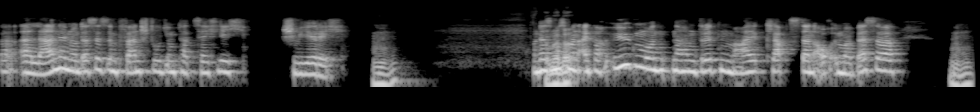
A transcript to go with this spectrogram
äh, erlernen und das ist im Fernstudium tatsächlich schwierig. Mhm. Und das muss man einfach üben und nach dem dritten Mal klappt es dann auch immer besser. Mhm.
